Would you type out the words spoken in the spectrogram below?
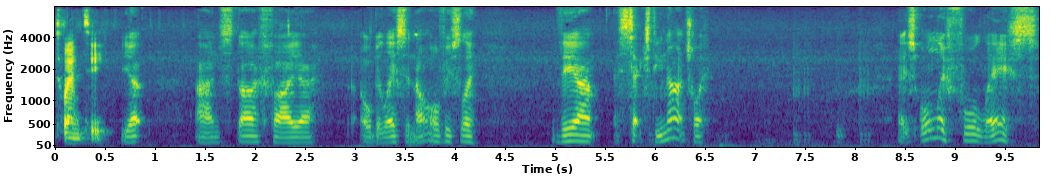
20. Yep, and Starfire will be less than that, obviously. They are 16 actually. It's only four less.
